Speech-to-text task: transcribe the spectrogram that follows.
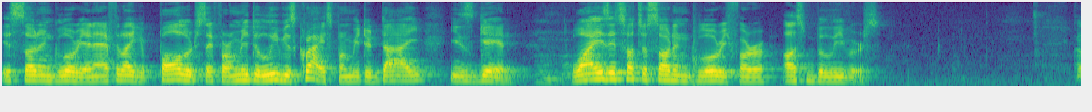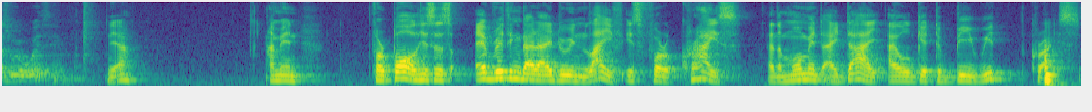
is sudden glory. And I feel like Paul would say, For me to live is Christ, for me to die is gain. Why is it such a sudden glory for us believers? because we're with him Yeah. I mean, for Paul, he says, everything that I do in life is for Christ. And the moment I die, I will get to be with Christ.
